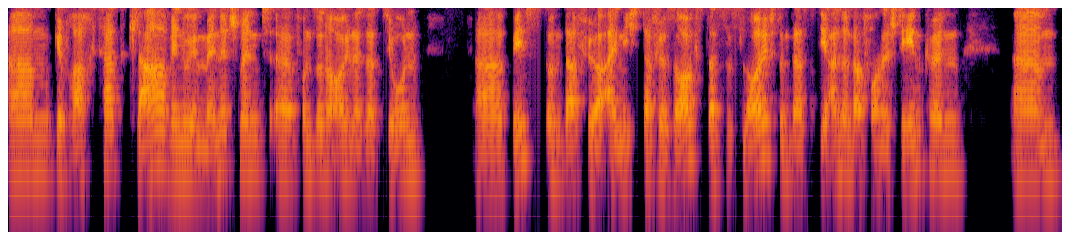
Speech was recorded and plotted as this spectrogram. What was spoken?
ähm, gebracht hat. Klar, wenn du im Management äh, von so einer Organisation äh, bist und dafür eigentlich dafür sorgst, dass es läuft und dass die anderen da vorne stehen können, ähm,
